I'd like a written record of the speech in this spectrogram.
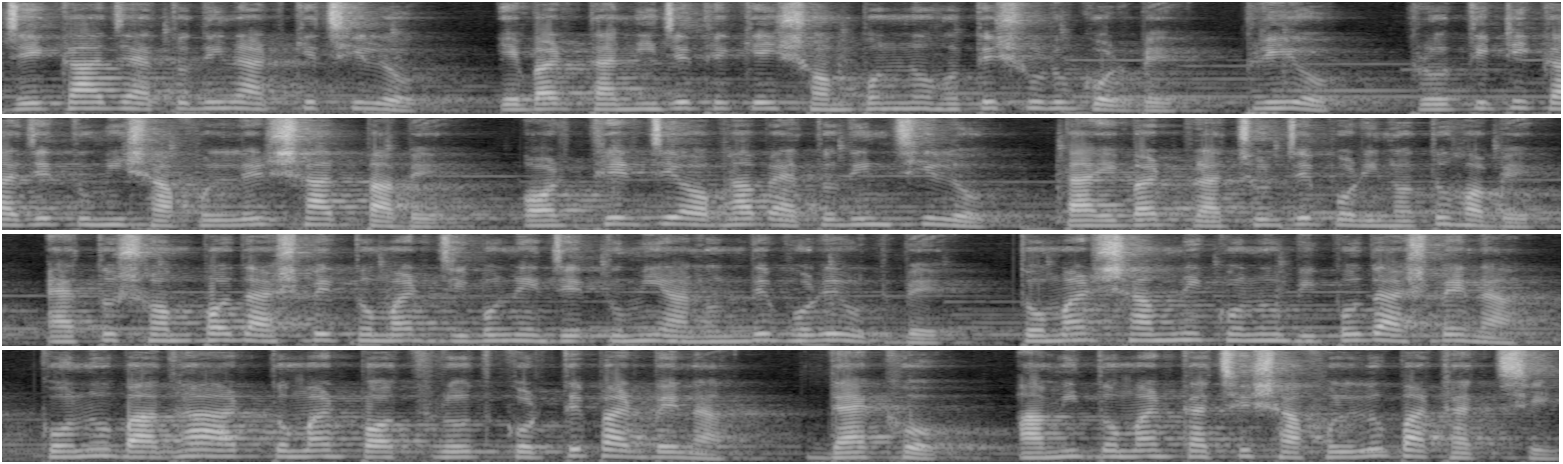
যে কাজ এতদিন আটকে ছিল, এবার তা নিজে থেকেই সম্পন্ন হতে শুরু করবে। প্রিয়, প্রতিটি কাজে তুমি সাফল্যের স্বাদ পাবে। অর্থের যে অভাব এতদিন ছিল, তা এবার প্রাচুর্যে পরিণত হবে। এত সম্পদ আসবে তোমার জীবনে যে তুমি আনন্দে ভরে উঠবে। তোমার সামনে কোনো বিপদ আসবে না, কোনো বাধা আর তোমার পথ রোধ করতে পারবে না। দেখো, আমি তোমার কাছে সাফল্য পাঠাচ্ছি।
